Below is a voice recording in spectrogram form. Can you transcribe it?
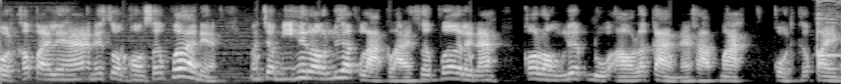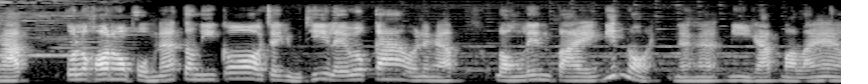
กดเข้าไปเลยฮะ ในส่วนของเซิร์ฟเวอร์เนี่ยมันจะมีให้เราเลือกหลากหลายเซิร์ฟเวอร์เลยนะ ก็ลองเลือกดูเอาละกันนะครับ มากดเข้าไปครับ ตัวละครของผมนะ ตอนนี้ก็จะอยู่ที่เลเวล9นะครับ ลองเล่นไปนิดหน่อยนะฮะนี่ครับมาแล้ว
